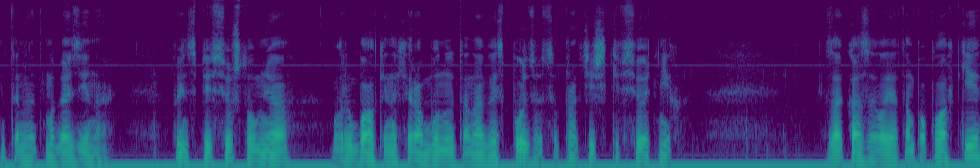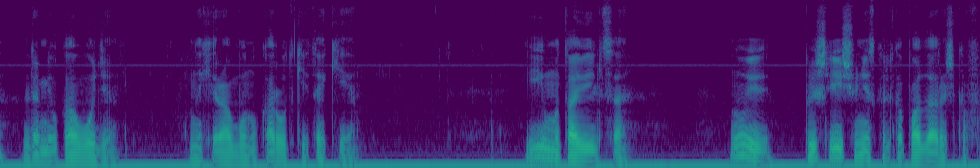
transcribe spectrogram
интернет-магазина. В принципе, все, что у меня в рыбалке на херабуну и танага используется, практически все от них. Заказывал я там поплавки для мелководья на херабуну, короткие такие. И мотовильца. Ну и пришли еще несколько подарочков.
